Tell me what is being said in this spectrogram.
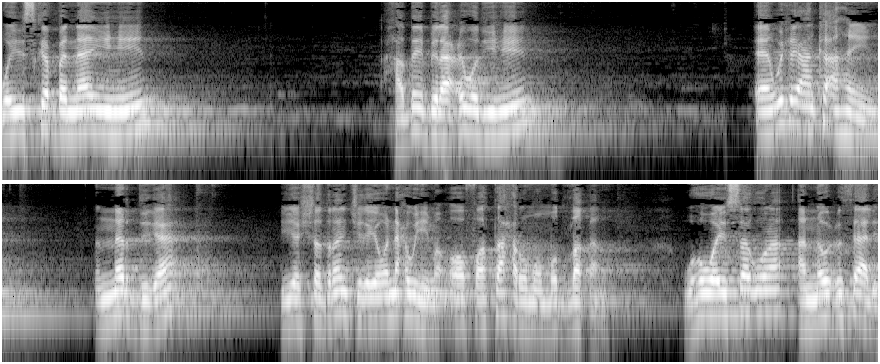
way iska bannaan yihiin hadday bilaa ciwad yihiin wixii aan ka ahayn nardiga iyo shadranjiga iyo wanaxwihima oo fataxrumu muطlaqan wa huwa isaguna annawcu ثaali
